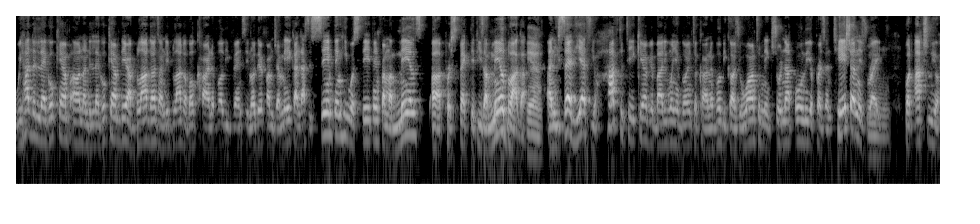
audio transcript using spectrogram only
we had the Lego camp on, and the Lego camp there are bloggers and they blog about carnival events. You know, they're from Jamaica, and that's the same thing he was stating from a male's uh, perspective. He's a male blogger, Yeah. and he said, yes, you have to take care of your body when you're going to carnival because you want to make sure not only your presentation is right, Mm. but actually your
